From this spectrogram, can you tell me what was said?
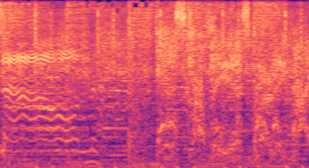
down. This coffee is burning my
